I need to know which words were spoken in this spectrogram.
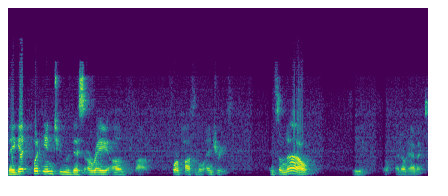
they get put into this array of uh, four possible entries. And so now, see, oh, I don't have it.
